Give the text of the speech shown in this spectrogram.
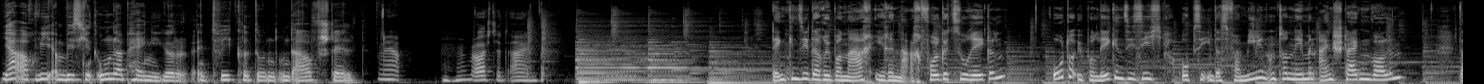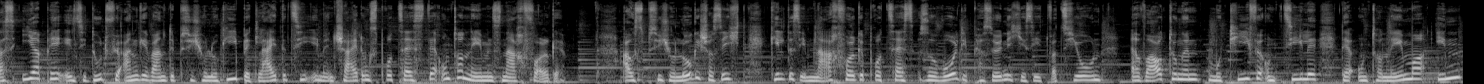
ja auch wie ein bisschen unabhängiger entwickelt und, und aufstellt. Ja, mhm. leuchtet ein. Denken Sie darüber nach, Ihre Nachfolge zu regeln? Oder überlegen Sie sich, ob Sie in das Familienunternehmen einsteigen wollen? Das IAP Institut für angewandte Psychologie begleitet Sie im Entscheidungsprozess der Unternehmensnachfolge. Aus psychologischer Sicht gilt es im Nachfolgeprozess sowohl die persönliche Situation, Erwartungen, Motive und Ziele der Unternehmerin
